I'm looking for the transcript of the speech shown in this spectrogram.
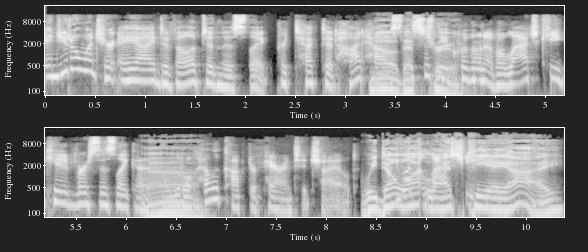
And you don't want your AI developed in this like protected hothouse. that's this is true. the equivalent of a latchkey kid versus like a, a little Ah. helicopter parented child. We don't You want want, latchkey latchkey. AI.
